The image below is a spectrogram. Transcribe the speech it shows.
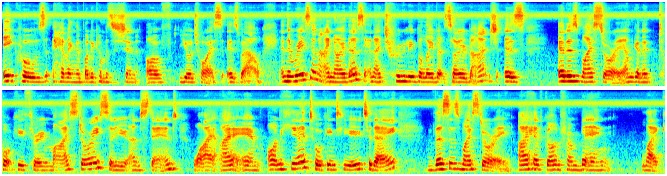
equals having the body composition of your choice as well. And the reason I know this and I truly believe it so much is it is my story. I'm going to talk you through my story so you understand why I am on here talking to you today this is my story. I have gone from being like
